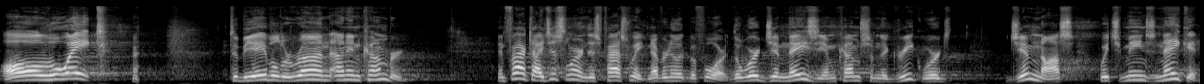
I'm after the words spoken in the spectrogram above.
all the weight to be able to run unencumbered. In fact, I just learned this past week, never knew it before. The word gymnasium comes from the Greek word gymnos, which means naked.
